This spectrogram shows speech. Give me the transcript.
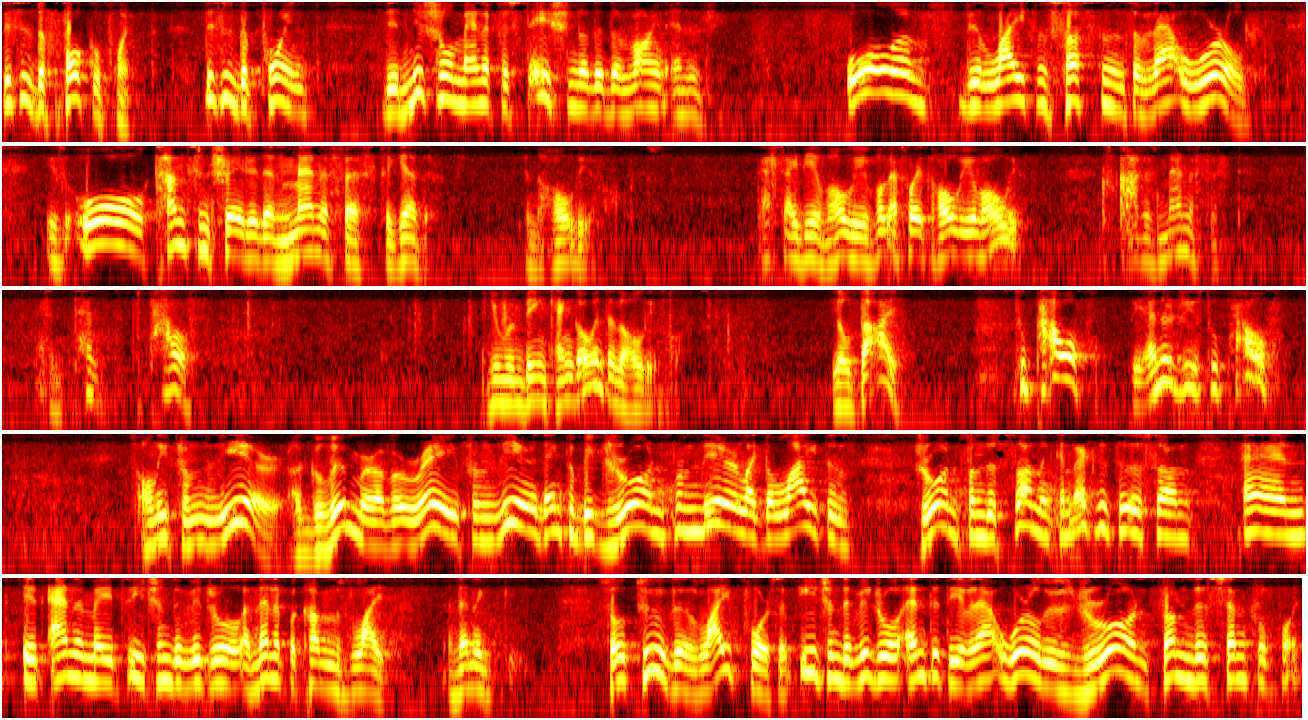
This is the focal point. This is the point, the initial manifestation of the divine energy. All of the life and sustenance of that world is all concentrated and manifest together in the Holy of Holies. That's the idea of Holy of Holies. That's why it's Holy of Holies. Because God is manifested. It's intense, it's powerful. A human being can go into the Holy of Holies. You'll die. It's too powerful. The energy is too powerful. It's only from there, a glimmer of a ray from there then could be drawn from there, like the light is drawn from the sun and connected to the sun, and it animates each individual, and then it becomes light. And then it, so too, the life force of each individual entity of that world is drawn from this central point.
